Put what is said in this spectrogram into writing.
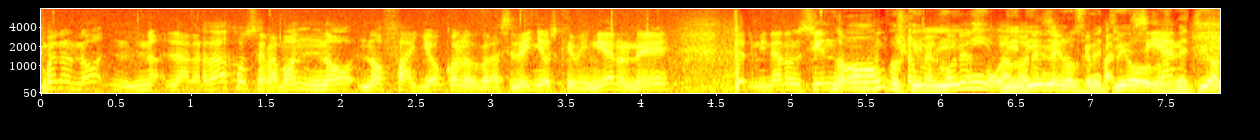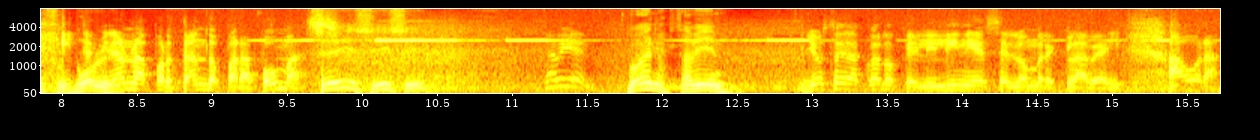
Bueno, no, no, la verdad, José Ramón no, no falló con los brasileños que vinieron, ¿eh? Terminaron siendo No, mucho mejores Lini- jugadores Lini de lo los que metió- los parecían metió al y fútbol. terminaron aportando para Pumas. Sí, sí, sí. Bueno, está bien. Yo estoy de acuerdo que Lilini es el hombre clave ahí. Ahora,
